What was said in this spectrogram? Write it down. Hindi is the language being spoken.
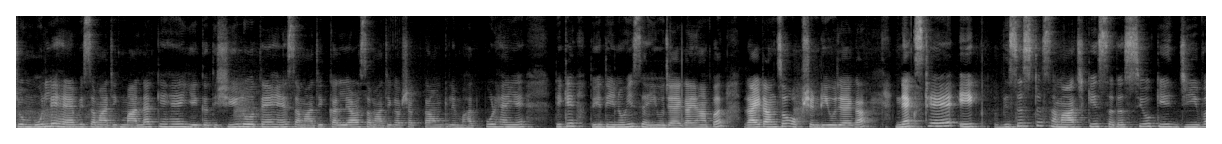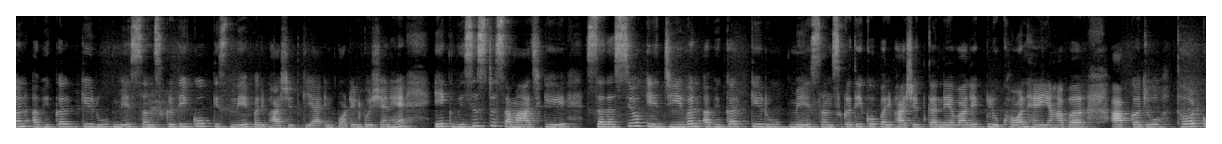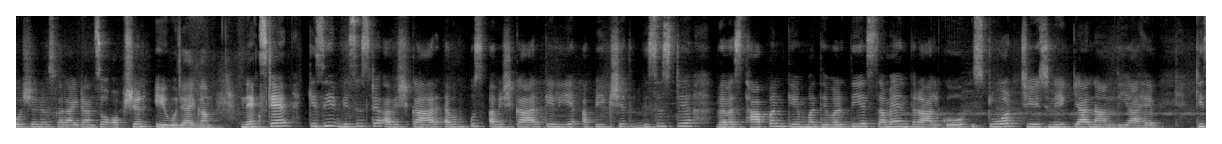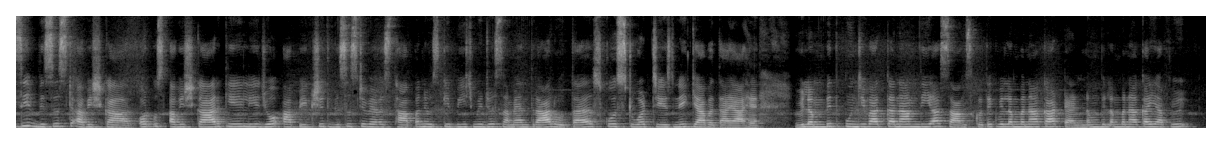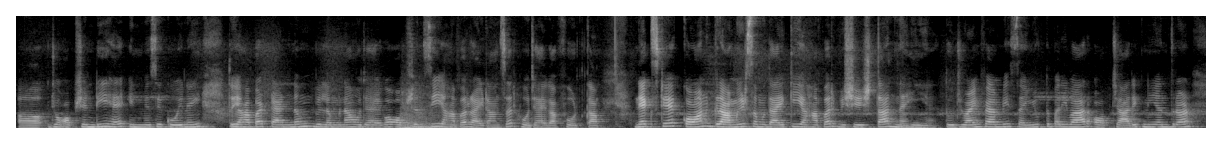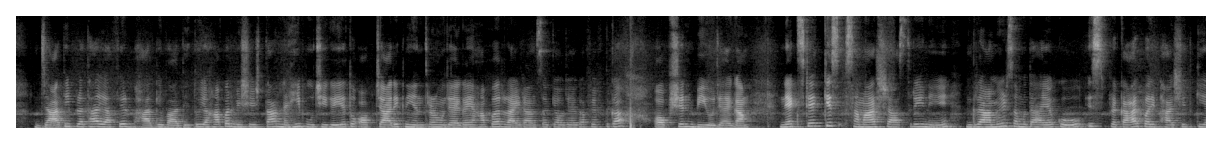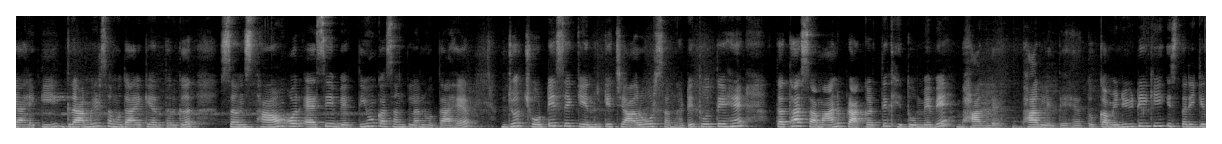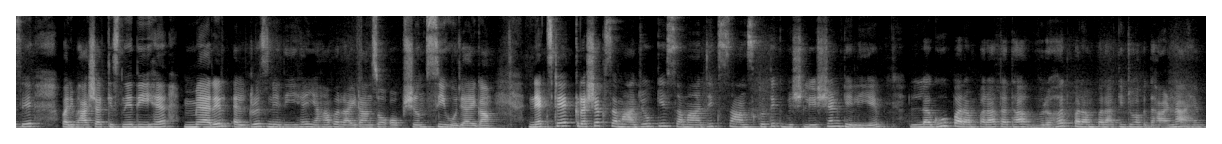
जो मूल्य हैं, वे सामाजिक मानक के हैं, ये गतिशील होते हैं, सामाजिक कल्याण और सामाजिक आवश्यकताओं के लिए महत्वपूर्ण हैं ये। ठीक है? तो ये तीनों ही सही हो जाएगा यहाँ पर। राइट आंसर ऑप्शन डी हो जाएगा। नेक्स्ट है एक विशिष्ट समाज के सदस्यों के जीवन अभिकल्प के रूप में संस्कृति को किसने परिभाषित किया? इंपॉर्टेंट क्वेश्चन है। एक विशिष्ट समाज के सदस्यों के जीवन अभिकल्प के रूप में संस्कृति को परिभाषित करने वाले क्लूखॉन है। यहाँ पर आपका जो थर्ड क्वेश्चन है, उसका राइट आंसर ऑप्शन ए हो जाएगा। नेक्स्ट है, किसी विशिष्ट आविष्कार एवं उस आविष्कार के लिए अपेक्षित विशिष्ट व्यवस्थापन के मध्यवर्ती समय अंतराल को स्टुअर्ट चेज ने क्या नाम दिया है? किसी विशिष्ट आविष्कार और उस आविष्कार के लिए जो अपेक्षित विशिष्ट व्यवस्थापन है, उसके बीच में जो समय अंतराल होता है, उसको स्टुअर्ट चेज ने क्या बताया है? विलंबित पूंजीवाद का नाम दिया, सांस्कृतिक विलंबना का, टैंडम विलंबना का या फिर जो ऑप्शन डी है, इनमें से कोई नहीं। तो यहाँ पर टैंडम विलंबना हो जाएगा ऑप्शन सी यहाँ पर राइट आंसर हो जाएगा फोर्थ का। नेक्स्ट है, कौन ग्रामीण समुदाय की यहाँ पर विशेषता नहीं है? तो ज्वाइंट फैमिली संयुक्त परिवार, औपचारिक नियंत्रण जाति प्रथा या फिर भाग्यवादी तो यहाँ पर विशेषता नहीं पूछी गई है तो औपचारिक नियंत्रण हो जाएगा। यहाँ पर राइट आंसर क्या हो जाएगा? फिफ्थ का ऑप्शन बी हो जाएगा। नेक्स्ट है, किस समाजशास्त्री ने ग्रामीण समुदाय को इस प्रकार परिभाषित किया है कि ग्रामीण समुदाय के अंतर्गत संस्थाओं और ऐसे व्यक्तियों का संकलन होता है जो छोटे से केंद्र के चारों ओर संगठित होते हैं तथा समान प्राकृतिक हितों में वे भाग ले, भाग लेते हैं। तो कम्युनिटी की इस तरीके से परिभाषा किसने दी है? मैरिल एल्ड्रिस ने दी है। यहाँ पर राइट आंसर ऑप्शन सी हो जाएगा। नेक्स्ट है, कृषक समाजों के सामाजिक, सांस्कृतिक विश्लेषण के लिए लघु परंपरा तथा वृहद परंपरा की जो अवधारणा है,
